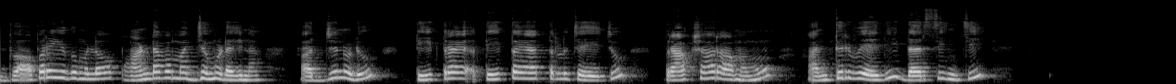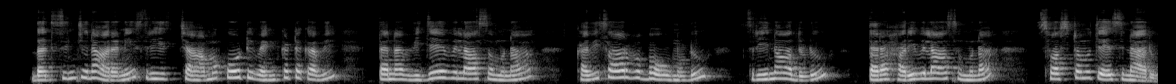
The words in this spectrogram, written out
ద్వాపర యుగములో పాండవ మధ్యముడైన అర్జునుడు తీర్థ తీర్థయాత్రలు చేయుచు ద్రాక్షారామము అంతర్వేది దర్శించి దర్శించినారని శ్రీ చామకోటి వెంకట కవి తన విజయ విలాసమున కవి సార్వభౌముడు శ్రీనాథుడు తన హరివిలాసమున స్పష్టము చేసినారు.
